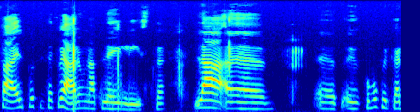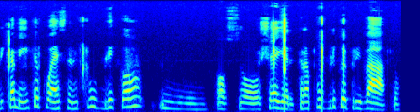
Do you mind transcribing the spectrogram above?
file potete creare una playlist la eh, eh, comunque il caricamento può essere pubblico mm, posso scegliere tra pubblico e privato.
